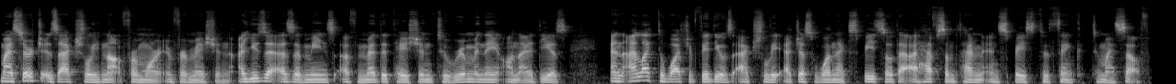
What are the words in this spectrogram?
my search is actually not for more information. I use it as a means of meditation to ruminate on ideas and I like to watch videos actually at just 1x speed so that I have some time and space to think to myself.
